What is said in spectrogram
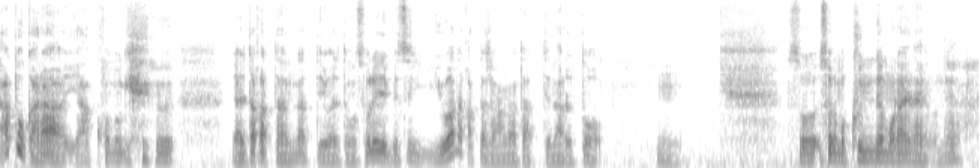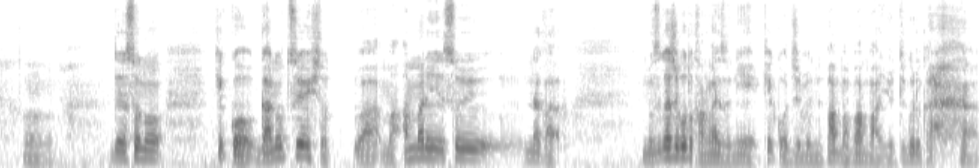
後からいやこのゲームやりたかったんだって言われてもそれ別に言わなかったじゃんあなたってなると、うん、そそれも組んでもらえないのね、うん、でその結構我の強い人は、まあ、あんまりそういうなんか難しいこと考えずに結構自分でパンパンパンパン言ってくるから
